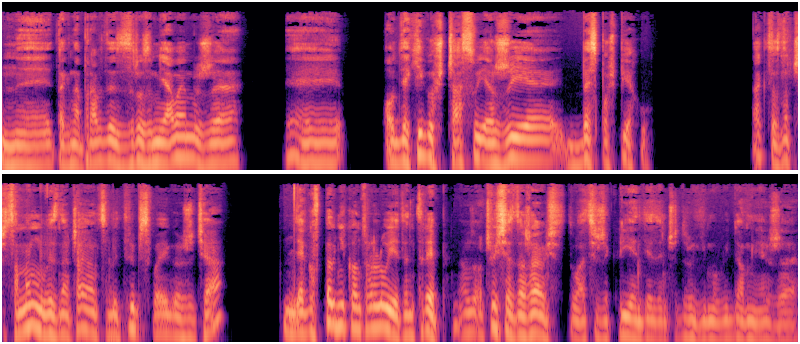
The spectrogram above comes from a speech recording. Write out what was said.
y, tak naprawdę zrozumiałem, że y, od jakiegoś czasu ja żyję bez pośpiechu. Tak, to znaczy samemu wyznaczając sobie tryb swojego życia, ja go w pełni kontroluję, ten tryb. No, oczywiście zdarzają się sytuacje, że klient jeden czy drugi mówi do mnie, że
